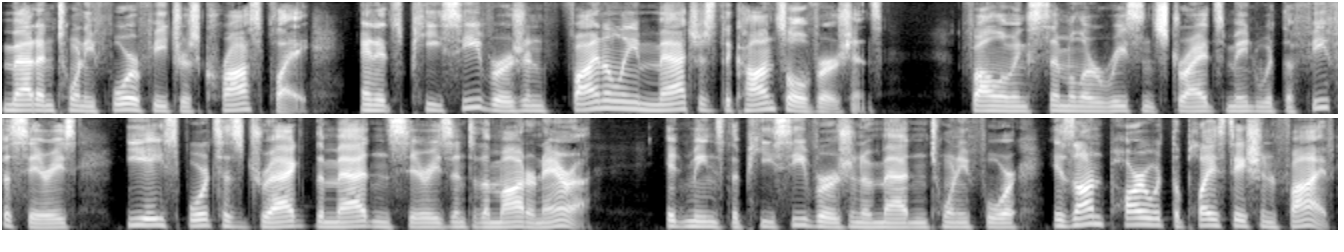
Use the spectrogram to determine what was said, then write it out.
Madden 24 features crossplay, and its PC version finally matches the console versions. Following similar recent strides made with the FIFA series, EA Sports has dragged the Madden series into the modern era. It means the PC version of Madden 24 is on par with the PlayStation 5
